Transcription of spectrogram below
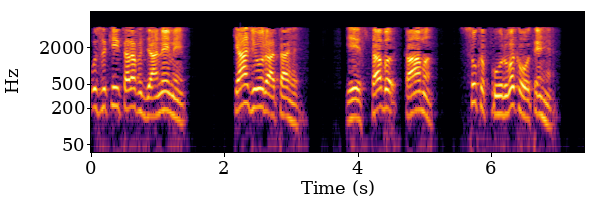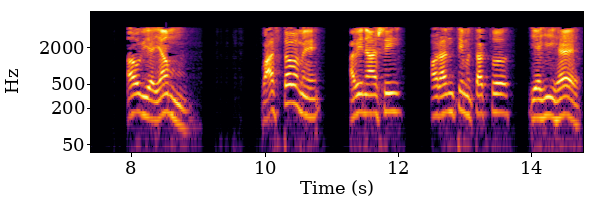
उसकी तरफ़ जाने में क्या ज़ोर आता है? ये सब काम सुख पूर्वक होते हैं। अव्ययम। वास्तव में अविनाशी और अंतिम तत्व यही है।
